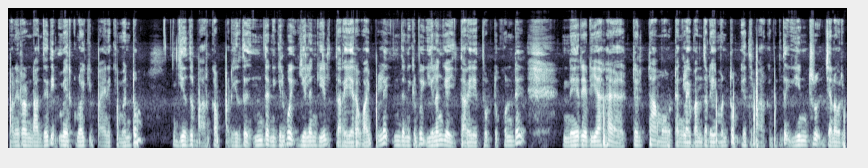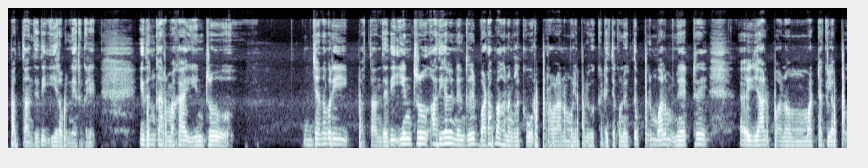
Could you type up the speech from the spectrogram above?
பன்னிரெண்டாம் தேதி மேற்கு நோக்கி பயணிக்கும் என்றும் எதிர்பார்க்கப்படுகிறது. இந்த நிகழ்வு இலங்கையில் தரையேற வாய்ப்பில்லை. இந்த நிகழ்வு இலங்கை தரையை தொட்டுக்கொண்டு நேரடியாக டெல்டா மாவட்டங்களை வந்தடையும் என்றும் எதிர்பார்க்கப்படுகிறது இன்று ஜனவரி பத்தாம் தேதி இரவு நேரங்களில். இதன் காரணமாக இன்று ஜனவரி பத்தாம் தேதி இன்று அதிகாலை நேரங்களில் வடமாகாணங்களுக்கு ஒரு பரவலான மொழிப்பொழிவு கிடைத்துக் கொண்டிருந்தது. பெரும்பாலும் நேற்று யாழ்ப்பாணம் மட்டக்கிளப்பு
